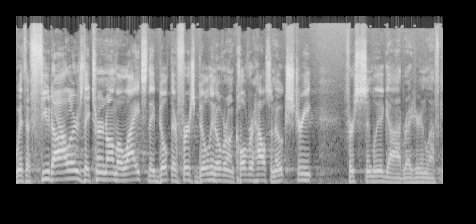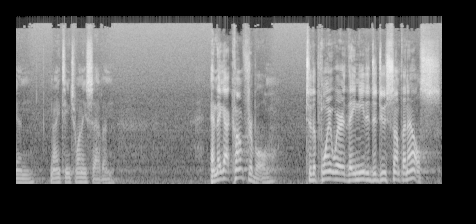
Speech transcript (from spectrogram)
with a few dollars, they turned on the lights. They built their first building over on Culver House and Oak Street, First Assembly of God, right here in Lufkin, 1927. And they got comfortable to the point where they needed to do something else.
